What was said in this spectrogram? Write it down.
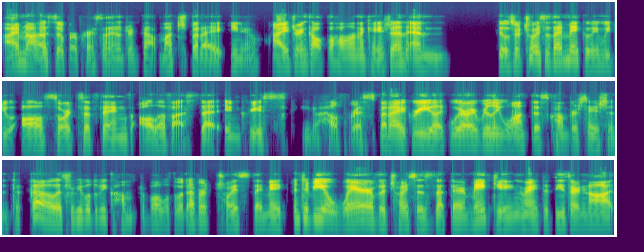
I'm not a sober person. I don't drink that much, but I, you know, I drink alcohol on occasion and those are choices I make. I mean, we do all sorts of things, all of us that increase, you know, health risks. But I agree, like where I really want this conversation to go is for people to be comfortable with whatever choice they make and to be aware of the choices that they're making, right? That these are not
